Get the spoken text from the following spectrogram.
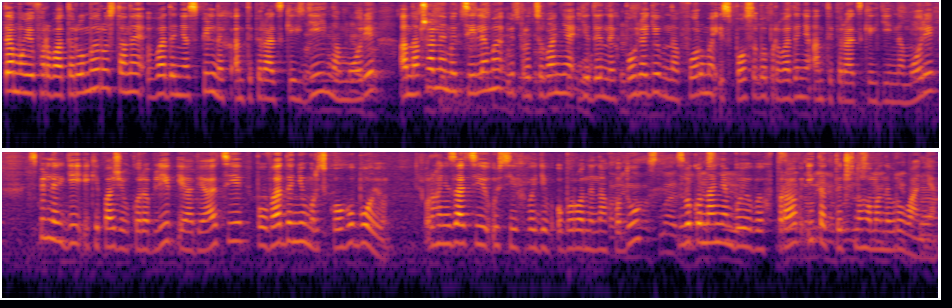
Темою фарватеру миру стане ведення спільних антипіратських дій на морі, а навчальними цілями відпрацювання єдиних поглядів на форми і способи проведення антипіратських дій на морі, спільних дій екіпажів кораблів і авіації по веденню морського бою Організації усіх видів оборони на ходу з виконанням бойових вправ і тактичного маневрування.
